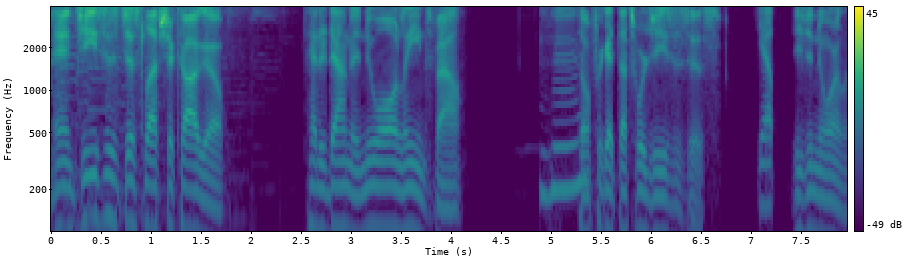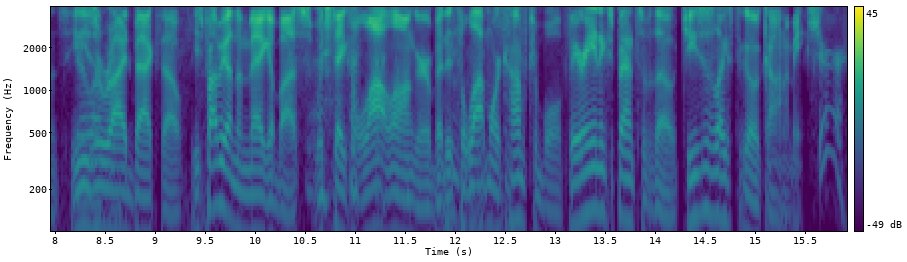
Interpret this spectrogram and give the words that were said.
And Jesus just left Chicago, headed down to New Orleans, Val. Mm-hmm. Don't forget that's where Jesus is. Yep. He's in New Orleans. He needs a ride back, though. He's probably on the mega bus, which takes a lot longer, but it's a lot more comfortable. Very inexpensive, though. Jesus likes to go economy Sure.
